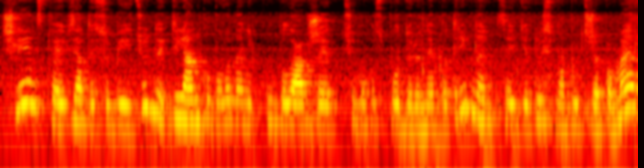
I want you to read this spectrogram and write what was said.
в членство і взяти собі цю ділянку, бо вона була вже цьому господарю не потрібна. Цей дідусь, мабуть, вже помер.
